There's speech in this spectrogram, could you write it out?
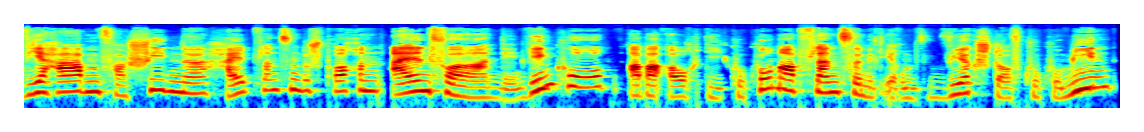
Wir haben verschiedene Heilpflanzen besprochen, allen voran den Ginkgo, aber auch die Kurkuma-Pflanze mit ihrem Wirkstoff Kurkumin.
